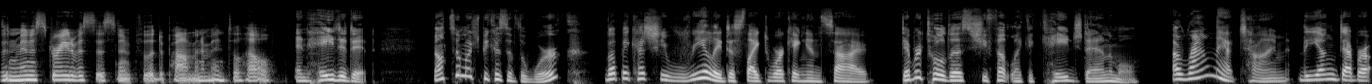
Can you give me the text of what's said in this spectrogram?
Administrative assistant for the Department of Mental Health. and hated it. Not so much because of the work. But because she really disliked working inside. Debra told us she felt like a caged animal. Around that time, the young Debra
